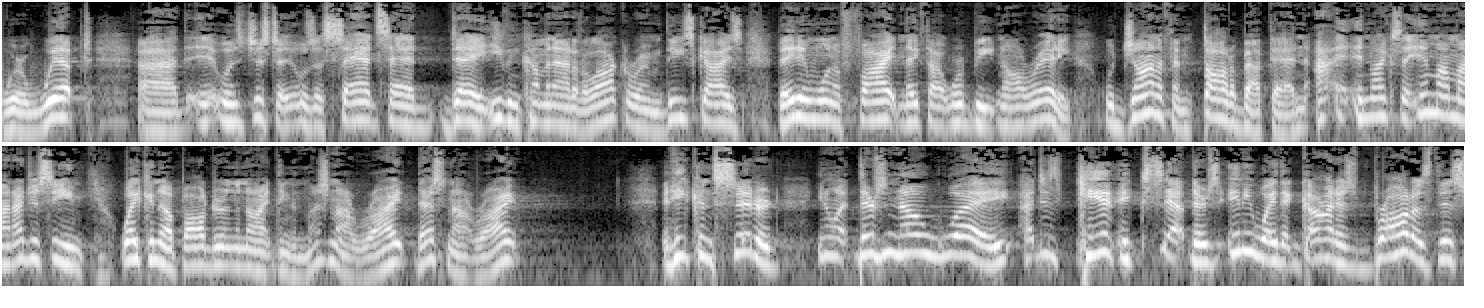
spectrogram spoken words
We're whipped. Uh, it was just a, it was a sad, sad day. Even coming out of the locker room, these guys they didn't want to fight, and they thought we're beaten already. Well, Jonathan thought about that, and I, and like I say, in my mind, I just see him waking up all during the night, thinking that's not right. That's not right. And he considered, you know what? There's no way. I just can't accept. There's any way that God has brought us this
